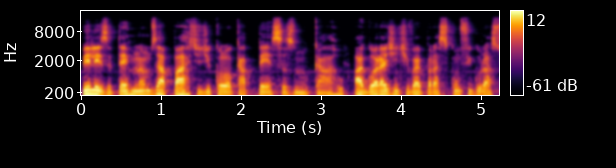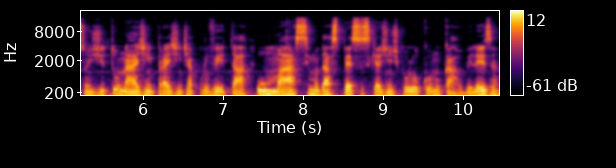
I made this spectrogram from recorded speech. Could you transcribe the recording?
Beleza, terminamos a parte de colocar peças no carro. Agora a gente vai para as configurações de tunagem para a gente aproveitar o máximo das peças que a gente colocou no carro, beleza?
